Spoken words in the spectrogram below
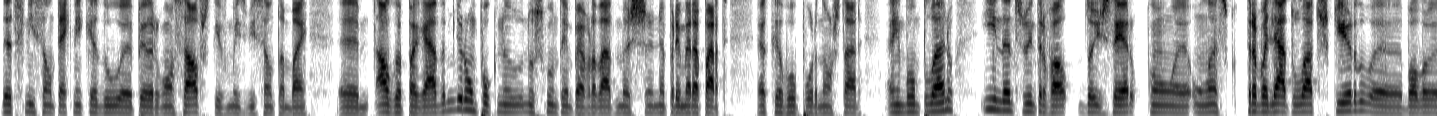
da definição técnica do uh, Pedro Gonçalves, que teve uma exibição também uh, algo apagada. Melhorou um pouco no, no, segundo tempo, é verdade, mas na primeira parte acabou por não estar em bom plano. E ainda antes do intervalo, 2-0, com um lance trabalhado do lado esquerdo, a bola eh,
